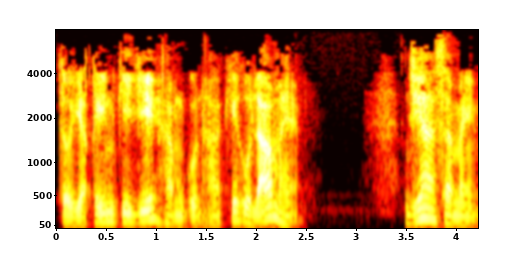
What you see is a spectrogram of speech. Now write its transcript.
تو یقین کیجیے ہم گناہ کے غلام ہیں۔ جی ہاں سمین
